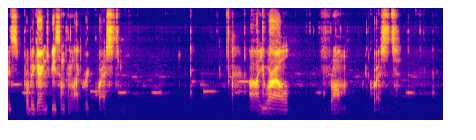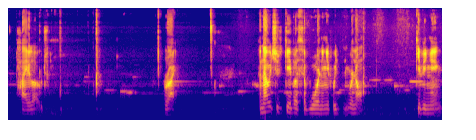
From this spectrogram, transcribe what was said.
it's probably going to be something like request URL from request payload. Right. And now it should give us a warning if we, we're not giving it,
